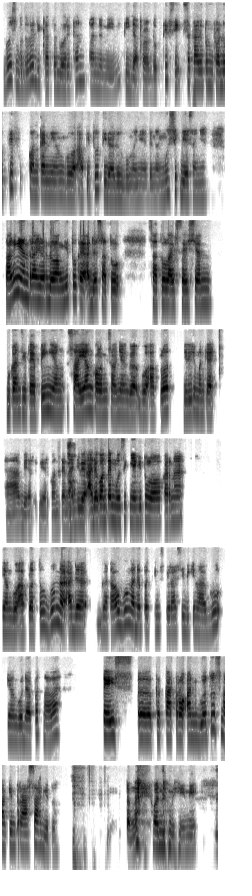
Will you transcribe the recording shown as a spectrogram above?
gue sebetulnya dikategorikan pandemi ini tidak produktif sih. Sekalipun produktif, konten yang gue up itu tidak ada hubungannya dengan musik biasanya. Paling yang terakhir doang gitu, kayak ada satu satu live session, bukan si tapping yang sayang kalau misalnya nggak gue upload. Jadi cuman kayak ah biar biar konten Oh. aja, biar ada konten musiknya gitu loh. Karena yang gue upload tuh gue nggak ada nggak tahu gue nggak dapet inspirasi bikin lagu yang gue dapet malah taste eh, kekatroan gue tuh semakin terasa gitu tengah pandemi ini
